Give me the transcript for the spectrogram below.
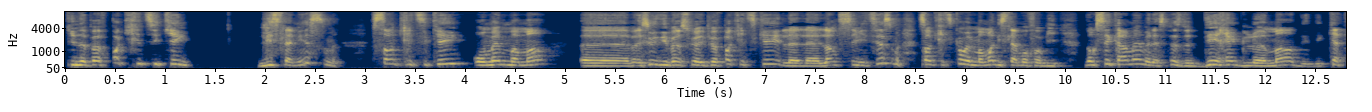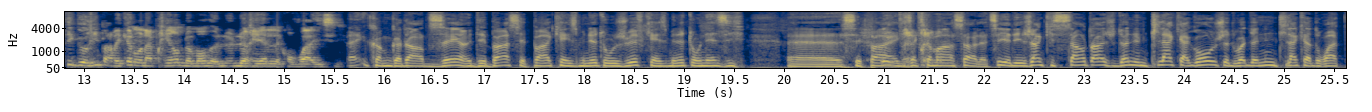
qu'ils ne peuvent pas critiquer l'islamisme sans critiquer au même moment euh, parce qu'ils peuvent pas critiquer l'antisémitisme sans critiquer au même moment l'islamophobie. Donc c'est quand même une espèce de dérèglement des, des, catégories par lesquelles on appréhende le monde, le, le réel qu'on voit ici. Ben, comme Godard disait, un débat c'est pas 15 minutes aux juifs, 15 minutes aux nazis. Euh, c'est pas oui, exactement ça. Il y a des gens qui se sentent, ah, je donne une claque à gauche, je dois donner une claque à droite.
